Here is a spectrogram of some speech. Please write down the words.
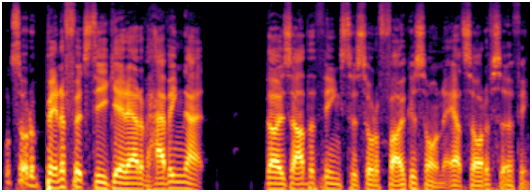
what sort of benefits do you get out of having that those other things to sort of focus on outside of surfing?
